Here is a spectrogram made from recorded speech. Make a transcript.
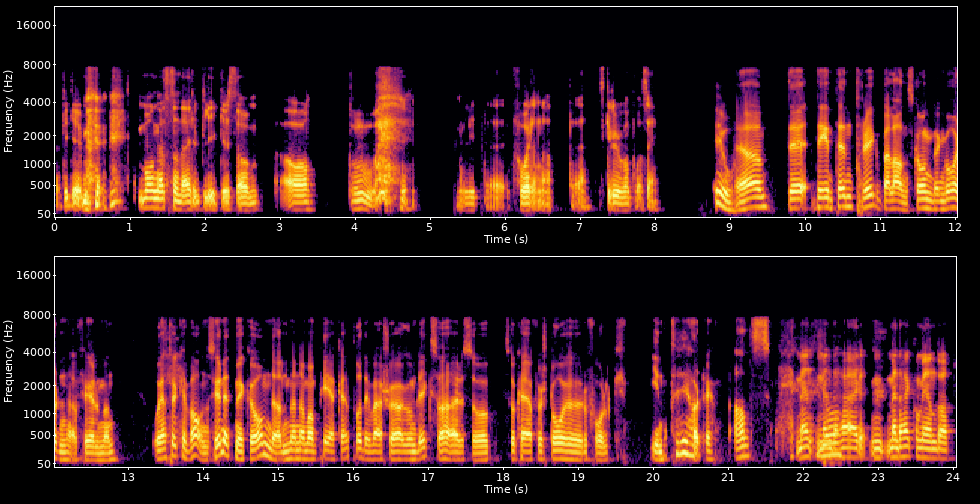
Jag tycker många sådana där repliker som, ja, oh, lite får en att uh, skruva på sig. Jo. Ja, det, det, är inte en trygg balansgång den går den här filmen. Och jag tycker vansinnigt mycket om den men när man pekar på diverse ögonblick så här så, så kan jag förstå hur folk inte gör det alls. Men, men, ja. det, här, men det här kommer ändå att,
